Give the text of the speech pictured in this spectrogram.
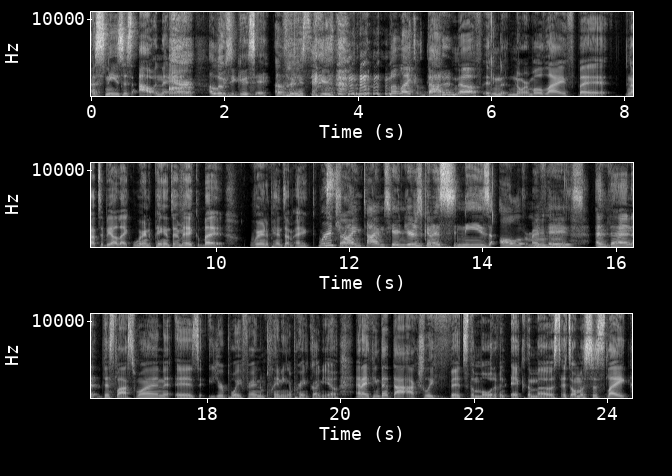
a sneeze just out in the air. A loosey goosey. A loosey goosey. but like bad enough in normal life, but not to be all like we're in a pandemic, but we're in a pandemic. We're in So- trying times here, and you're just gonna sneeze all over my Mhm. face. And then this last one is your boyfriend planning a prank on you. And I think that that actually fits the mold of an ick the most. It's almost just like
